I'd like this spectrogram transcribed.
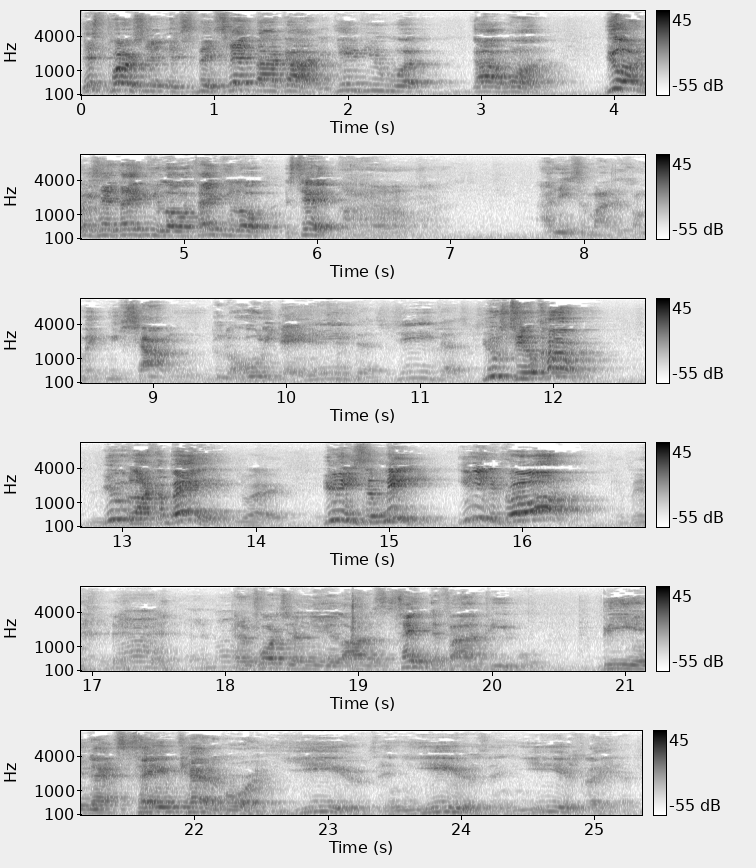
This person has been sent by God to give you what God wants. You ought to be saying, "Thank you, Lord. Thank you, Lord." Instead, "Oh, uh, I need somebody that's gonna make me shout and do the holy dance. Jesus, Jesus. You still carnal. You like a babe. Right. You need some meat. You need to grow up. Amen. Amen. And unfortunately, a lot of sanctified people be in that same category years and years and years later.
